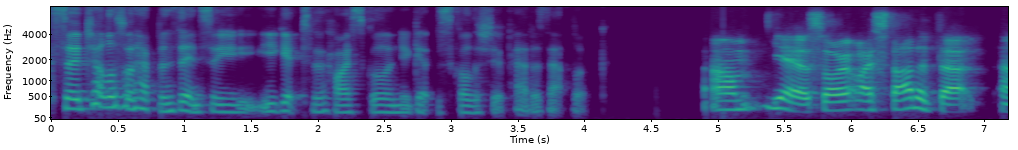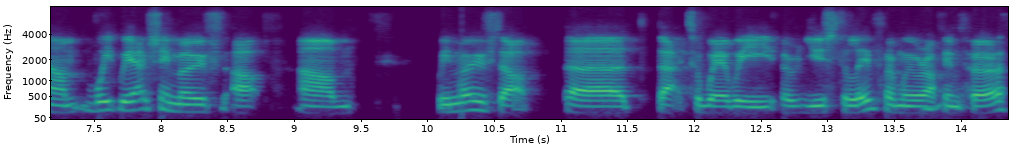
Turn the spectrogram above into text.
So tell us what happens then. So you, you get to the high school and you get the scholarship. How does that look? Um, yeah so i started that um, we, we actually moved up um, we moved up uh, back to where we used to live when we were up mm-hmm. in Perth,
